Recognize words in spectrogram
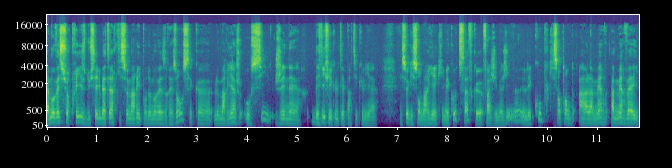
La mauvaise surprise du célibataire qui se marie pour de mauvaises raisons, c'est que le mariage aussi génère des difficultés particulières. Et ceux qui sont mariés et qui m'écoutent savent que, enfin j'imagine, hein, les couples qui s'entendent à, la à merveille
